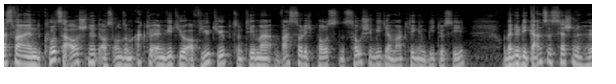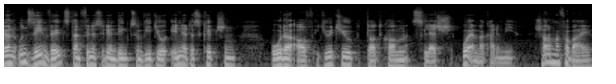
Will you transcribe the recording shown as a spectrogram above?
Das war ein kurzer Ausschnitt aus unserem aktuellen Video auf YouTube zum Thema Was soll ich posten? Social Media Marketing in B2C. Und wenn du die ganze Session hören und sehen willst, dann findest du den Link zum Video in der Description oder auf youtube.com slash omakademie. Schau doch mal vorbei.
